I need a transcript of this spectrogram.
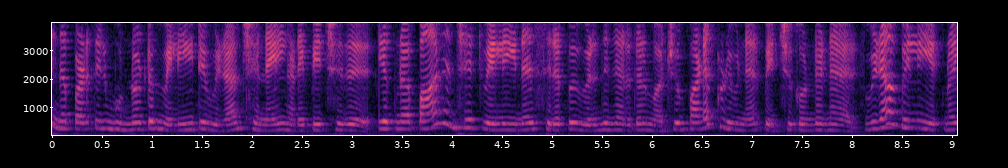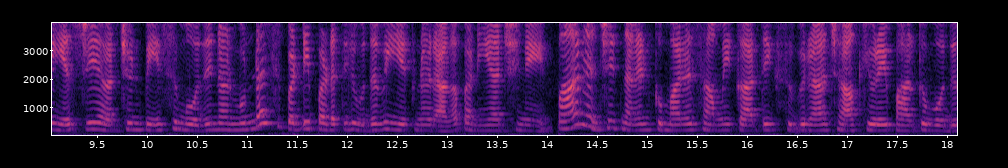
இந்த படத்தின் முன்னோட்டம் வெளியீட்டு விழா சென்னையில் நடைபெற்றது. இயக்குனர் பா. ரஞ்சித் வெளியிட சிறப்பு விருந்தினர்கள் மற்றும் படக்குழுவினர் பெற்றுக்கொண்டனர் விழாவில் இயக்குனர் எஸ். ஜே. அர்ஜுன் பேசும்போது நான் முண்டாசுப்பட்டி படத்தில் உதவி இயக்குனராக பணியாற்றினேன். பா. ரஞ்சித் நலன் குமாரசாமி கார்த்திக் சுப்ராஜ் ஆகியோரை பார்க்கும்போது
